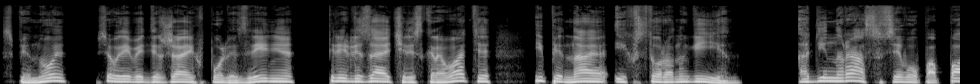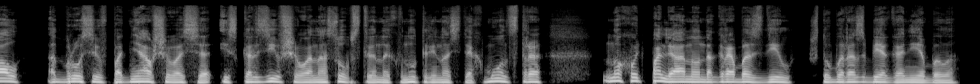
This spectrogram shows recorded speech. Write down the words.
Спиной, все время держа их в поле зрения, перелезая через кровати и пиная их в сторону гиен. Один раз всего попал, отбросив поднявшегося и скользившего на собственных внутренностях монстра, но хоть поляну нагробоздил, чтобы разбега не было.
